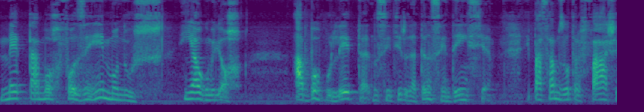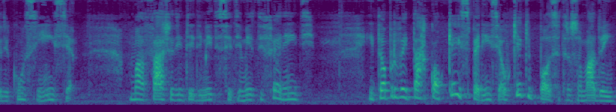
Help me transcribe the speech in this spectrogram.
metamorfoseemos em algo melhor. A borboleta, no sentido da transcendência, e passamos outra faixa de consciência, uma faixa de entendimento e sentimento diferente. Então, aproveitar qualquer experiência, o que é que pode ser transformado em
